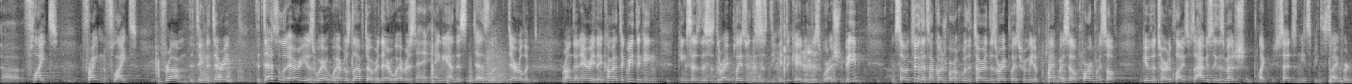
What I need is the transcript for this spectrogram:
uh, flight, frightened flight from the dignitary. The desolate areas where whoever's left over there, whoever's hanging on this desolate, derelict, rundown area, they come out to greet the king. King says, "This is the right place, and this is the indicator. This is where I should be." And so too, that's how Kodesh Baruch with the Torah. This is the right place for me to plant myself, park myself, give the Torah to Klal. Obviously, this medrash, like we said, needs to be deciphered.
